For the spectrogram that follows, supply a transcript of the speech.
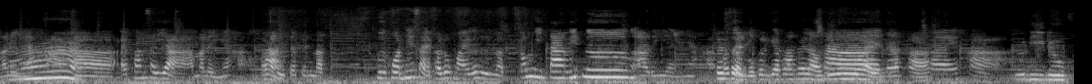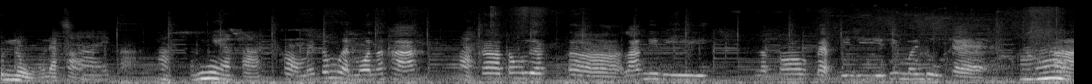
อะไรอย่างเงี้ยค่ะอ่าอ่าไอคอนสยามอะไรอย่างเงี้ยค่ะก็ค่ะคือจะเป็นแบบคือคนที่ใส่ผ้าลูกไม้ก็คือแบบต้องมีตังค์นิดนึงอะไรอย่างเงี้ยค่ะช่วยเสริมบุก็คลิกภาพให้เราด้วยนะคะจะใช่ค่ะ ดูดีดูคุณหนูนะคะใช่ค่ะค่ะแล้วพี่เมย์อะคะของไม่ต้องเหมือนมนนะคะค่ะก็ต้องเลือกเอ่อร้านดีๆ แล้วก็แบบดีๆ ที่ไม่ดูแก่อ่าค่ะ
